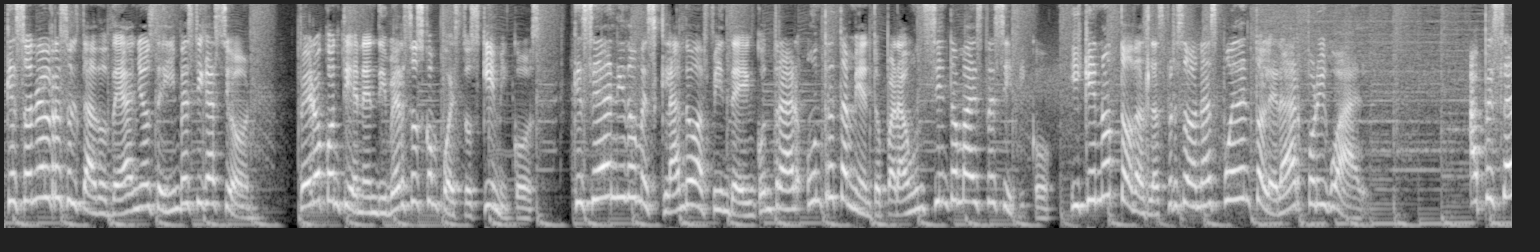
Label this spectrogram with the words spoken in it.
que son el resultado de años de investigación, pero contienen diversos compuestos químicos que se han ido mezclando a fin de encontrar un tratamiento para un síntoma específico y que no todas las personas pueden tolerar por igual. A pesar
